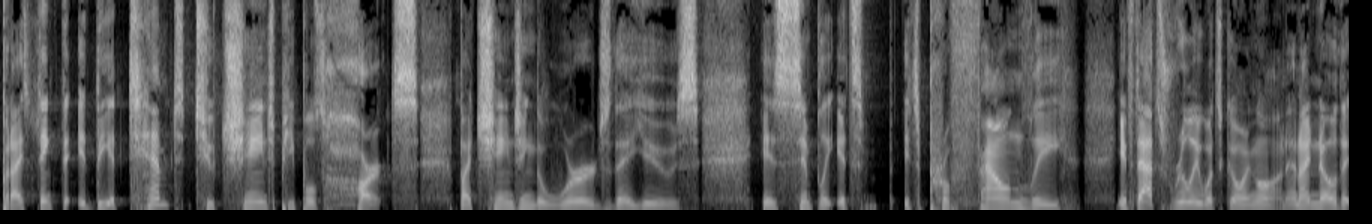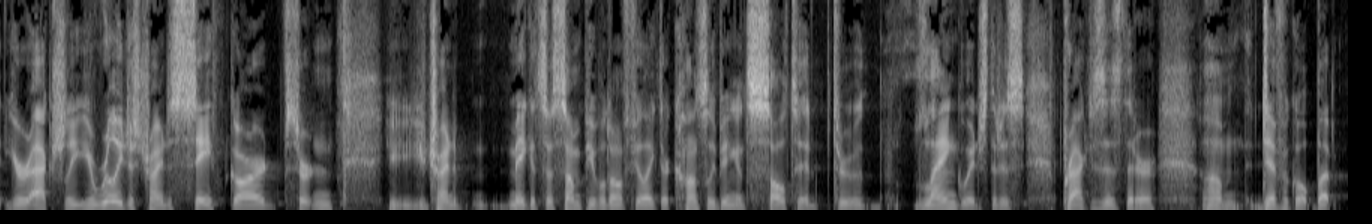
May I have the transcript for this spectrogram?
But I think that it, the attempt to change people's hearts by changing the words they use is simply it's it's profoundly if that's really what's going on and i know that you're actually you're really just trying to safeguard certain you're trying to make it so some people don't feel like they're constantly being insulted through language that is practices that are um, difficult but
